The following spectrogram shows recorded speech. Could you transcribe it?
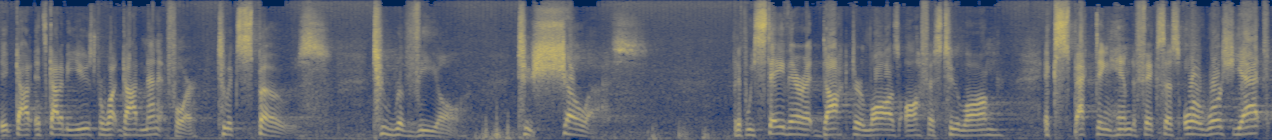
it got, it's got to be used for what God meant it for to expose, to reveal, to show us. But if we stay there at Dr. Law's office too long, expecting him to fix us, or worse yet,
